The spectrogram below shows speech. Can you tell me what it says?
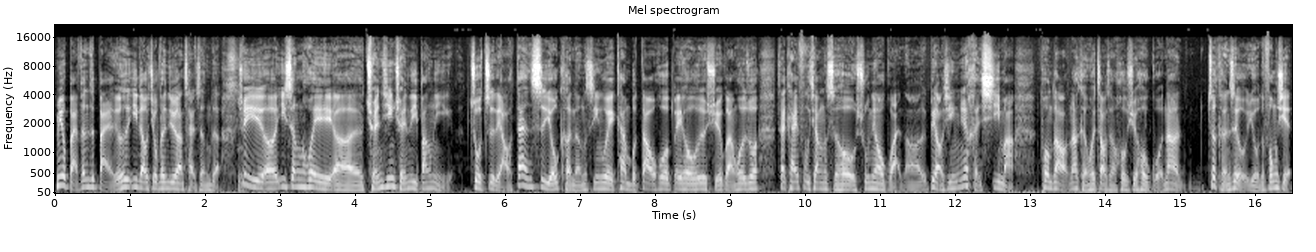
没有百分之百，就是医疗纠纷就这样产生的，所以呃医生会呃全心全力帮你做治疗，但是有可能是因为看不到或背后或者血管，或者说在开腹腔的时候输尿管啊不小心因为很细嘛碰到，那可能会造成后续后果那。这可能是有有的风险，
